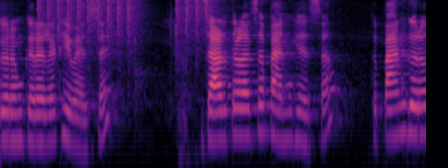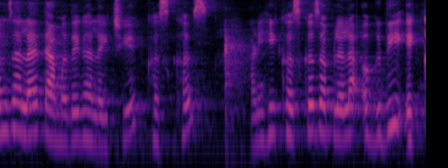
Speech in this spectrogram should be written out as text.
गरम करायला ठेवायचा आहे जाड तळाचा पॅन घ्यायचा. तर पॅन गरम झाला आहे त्यामध्ये घालायची आहे खसखस. आणि ही खसखस आपल्याला अगदी एक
